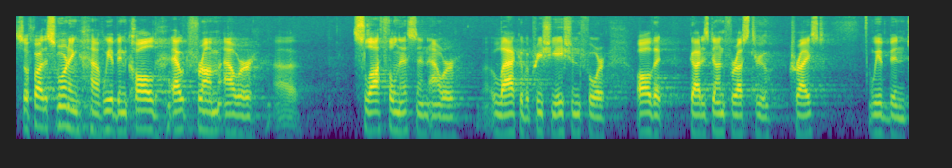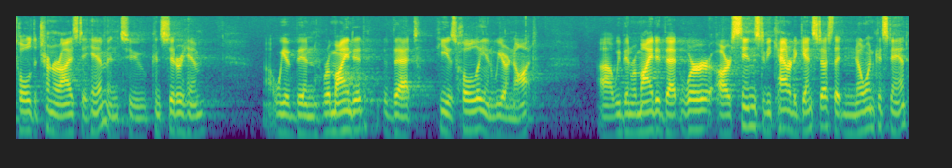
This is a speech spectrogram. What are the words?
So far this morning, uh, we have been called out from our uh, slothfulness and our lack of appreciation for all that God has done for us through Christ. We have been told to turn our eyes to Him and to consider Him. Uh, we have been reminded that He is holy and we are not. Uh, we've been reminded that were our sins to be counted against us, that no one could stand.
